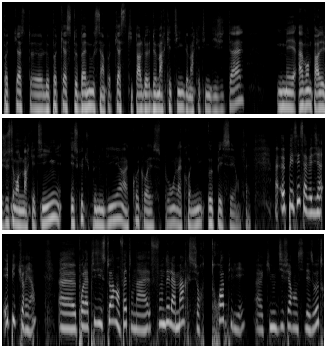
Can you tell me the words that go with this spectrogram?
podcast, euh, le podcast Banou, c'est un podcast qui parle de, marketing, de marketing digital. Mais avant de parler justement de marketing, est-ce que tu peux nous dire à quoi correspond l'acronyme EPC en fait? EPC, bah, e ça veut dire épicurien. Euh, pour la petite histoire, en fait, on a fondé la marque sur trois piliers euh, qui nous différencient des autres.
